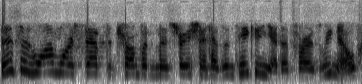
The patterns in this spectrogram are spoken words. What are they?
This is one more step the Trump administration hasn't taken yet, as far as we know.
